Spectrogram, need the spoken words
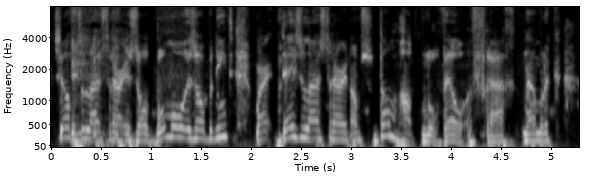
Zelfs de luisteraar in Zaltbommel is al bediend. Maar deze luisteraar in Amsterdam had nog wel een vraag. Namelijk,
